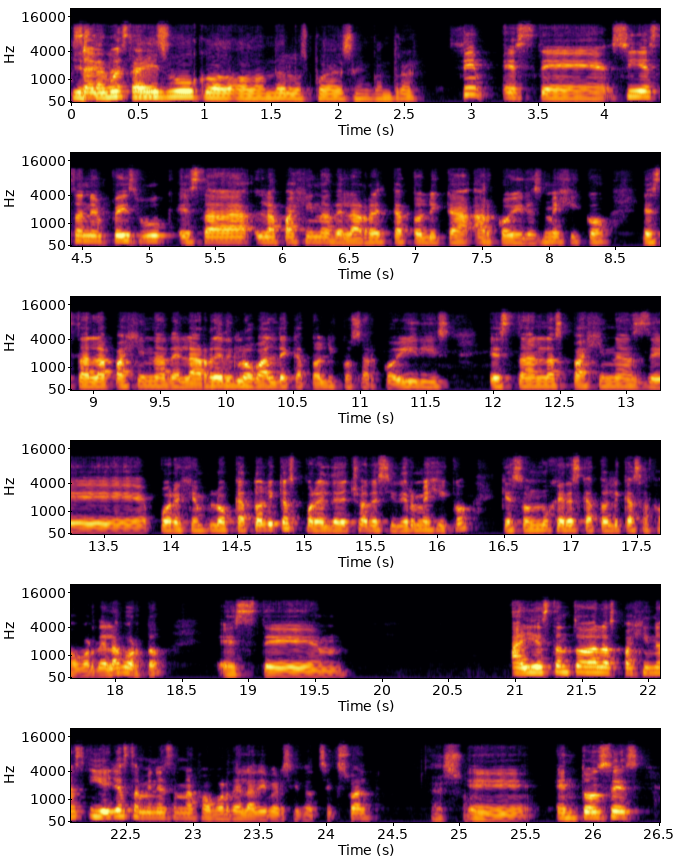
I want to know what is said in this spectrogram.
¿Y están en Facebook o, dónde los puedes encontrar? Sí, este, sí están en Facebook, está la página de la Red Católica Arcoíris México, está la página de la Red Global de Católicos Arcoíris, están las páginas de, por ejemplo, Católicas por el Derecho a Decidir México, que son mujeres católicas a favor del aborto. Este, ahí están todas las páginas y ellas también están a favor de la diversidad sexual. Eso. Eh, entonces,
